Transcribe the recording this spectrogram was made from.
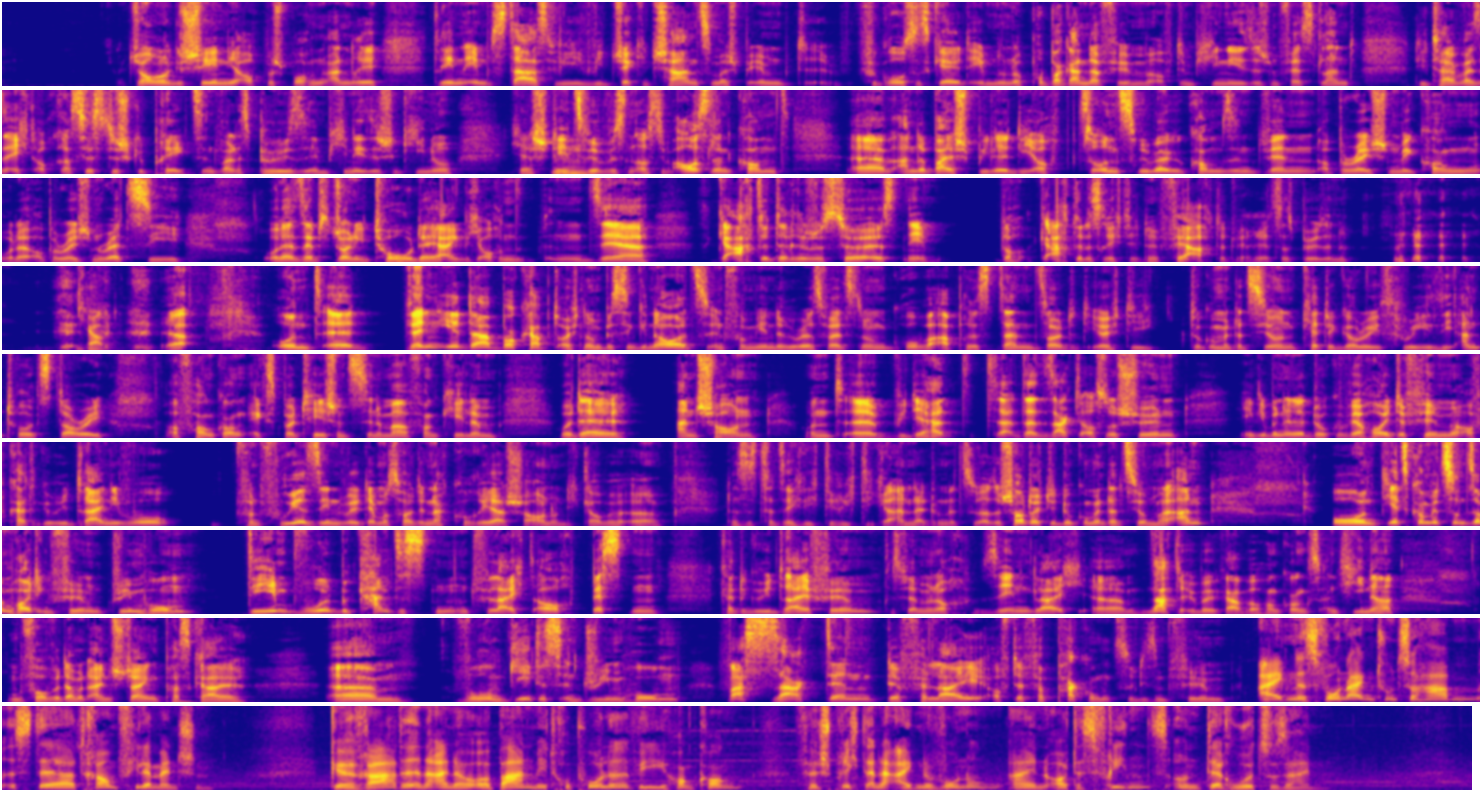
Genregeschehen ja auch besprochen, André, drehen eben Stars wie, wie Jackie Chan zum Beispiel eben für großes Geld eben nur noch Propagandafilme auf dem chinesischen Festland, die teilweise echt auch rassistisch geprägt sind, weil das Böse im chinesischen Kino ja stets, mhm. wir wissen, aus dem Ausland kommt. Äh, andere Beispiele, die auch zu uns rübergekommen sind, wären Operation Mekong oder Operation Red Sea oder selbst Johnny To, der ja eigentlich auch ein, ein sehr geachteter Regisseur ist. Nee, doch, geachtet ist richtig, ne? Verachtet wäre jetzt das Böse, ne? Ja. ja. Und äh, wenn ihr da Bock habt, euch noch ein bisschen genauer zu informieren darüber, das war jetzt nur ein grober Abriss, dann solltet ihr euch die Dokumentation Category 3, The Untold Story of Hong Kong Exploitation Cinema von Kelem Waddell anschauen. Und äh, wie der hat, da, da sagt er auch so schön, irgendjemand in der Doku, wer heute Filme auf Kategorie 3 Niveau von früher sehen will, der muss heute nach Korea schauen. Und ich glaube, äh, das ist tatsächlich die richtige Anleitung dazu. Also schaut euch die Dokumentation mal an. Und jetzt kommen wir zu unserem heutigen Film, Dream Home, dem wohl bekanntesten und vielleicht auch besten Kategorie 3 Film, das werden wir noch sehen gleich, äh, nach der Übergabe Hongkongs an China. Und bevor wir damit einsteigen, Pascal, ähm, worum geht es in Dream Home? Was sagt denn der Verleih auf der Verpackung zu diesem Film? Eigenes Wohneigentum zu haben, ist der Traum vieler Menschen. Gerade in einer urbanen Metropole wie Hongkong verspricht eine eigene Wohnung ein Ort des Friedens und der Ruhe zu sein.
